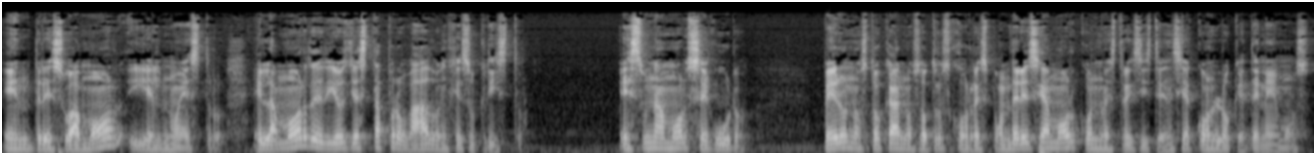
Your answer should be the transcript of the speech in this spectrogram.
entre su amor y el nuestro. El amor de Dios ya está probado en Jesucristo. Es un amor seguro pero nos toca a nosotros corresponder ese amor con nuestra existencia, con lo que tenemos.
